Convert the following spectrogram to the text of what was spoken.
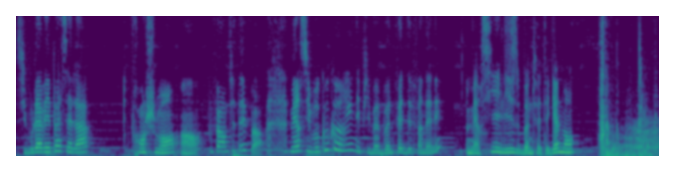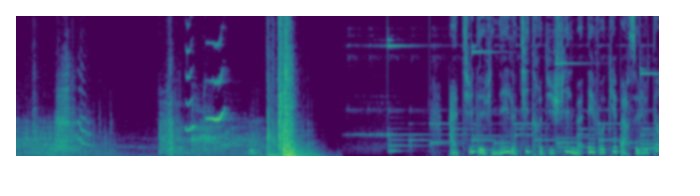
Si vous l'avez pas celle-là, franchement, hein, faut faire un petit effort. Merci beaucoup Corinne et puis bah, bonne fête de fin d'année. Merci Elise, bonne fête également. As-tu deviné le titre du film évoqué par ce lutin?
